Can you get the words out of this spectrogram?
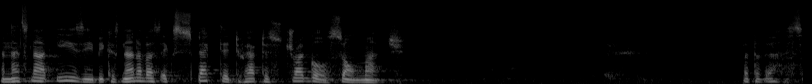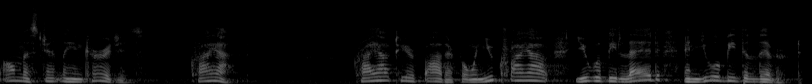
And that's not easy because none of us expected to have to struggle so much. But the psalmist gently encourages cry out. Cry out to your Father, for when you cry out, you will be led and you will be delivered.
